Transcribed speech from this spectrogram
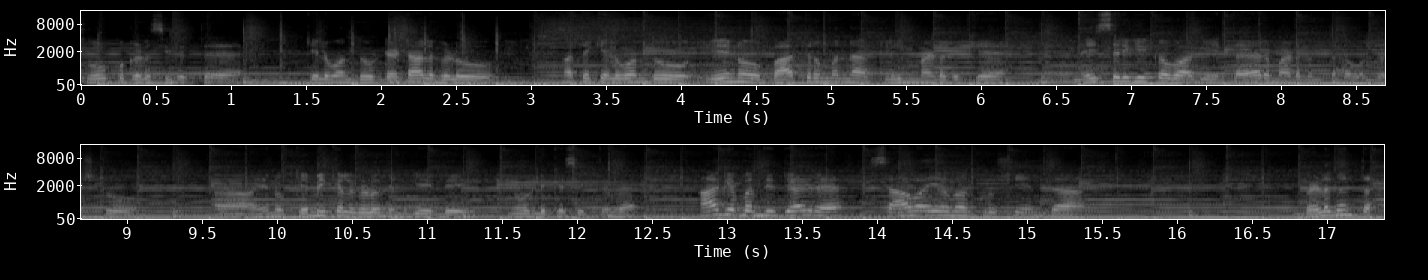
ಸೋಪುಗಳು ಸಿಗುತ್ತೆ, ಕೆಲವೊಂದು ಡೆಟಾಲ್ಗಳು, ಮತ್ತು ಕೆಲವೊಂದು ಏನು ಬಾತ್ರೂಮನ್ನು ಕ್ಲೀನ್ ಮಾಡೋದಕ್ಕೆ ನೈಸರ್ಗಿಕವಾಗಿ ತಯಾರು ಮಾಡಿದಂತಹ ಒಂದಷ್ಟು ಏನು ಕೆಮಿಕಲ್ಗಳು ನಿಮಗೆ ಇಲ್ಲಿ ನೋಡಲಿಕ್ಕೆ ಸಿಗ್ತವೆ. ಹಾಗೆ ಬಂದಿದ್ದೆ ಆದರೆ ಸಾವಯವ ಕೃಷಿಯಿಂದ ಬೆಳೆದಂತಹ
